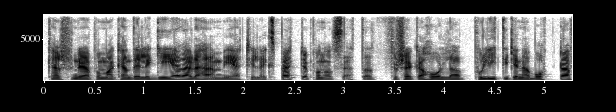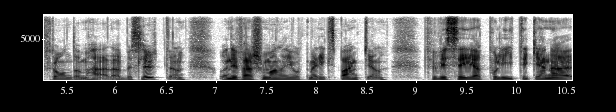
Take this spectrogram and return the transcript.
kanske fundera på om man kan delegera det här mer till experter på något sätt. Att försöka hålla politikerna borta från de här besluten. Ungefär som man har gjort med Riksbanken. För vi ser att politikerna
